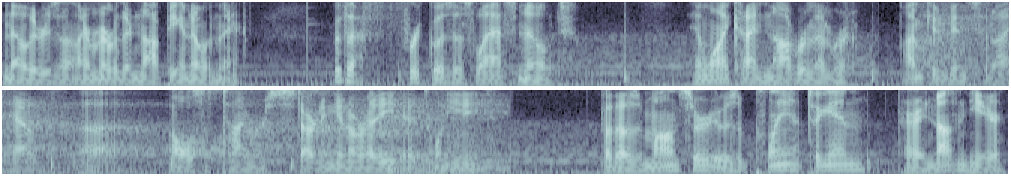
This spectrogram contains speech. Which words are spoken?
No, there isn't. I remember there not being a note in there. Where the frick was this last note? And why can I not remember? I'm convinced that I have uh, timers starting in already at 28. Thought that was a monster. It was a plant again. Alright, nothing here.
